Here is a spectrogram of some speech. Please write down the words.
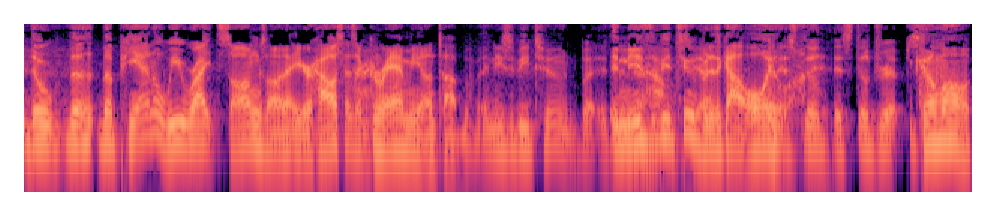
the the the piano we write songs on at your house has a Grammy on top of It it. needs to be tuned, but it's It in the needs to be house, tuned, but it's got oil it on still it still drips. Come on.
